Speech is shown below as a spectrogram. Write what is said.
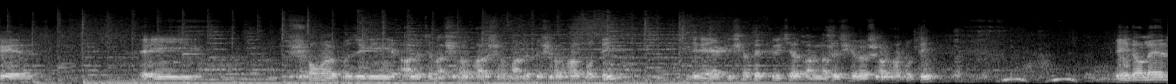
আজকের এই সময় উপযোগী আলোচনা সভার সম্মানিত সভাপতি, যিনি একই সাথে ফিউচার বাংলাদেশেরও সভাপতি। এই দলের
